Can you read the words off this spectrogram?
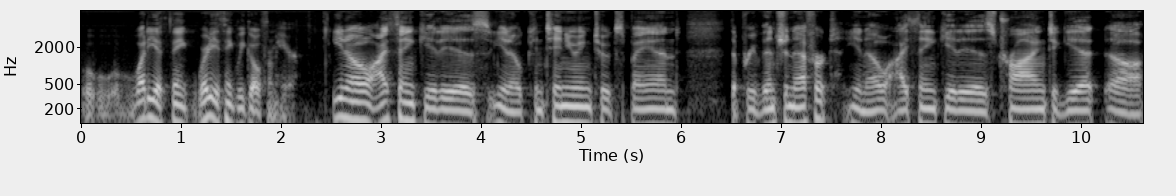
what do you think? Where do you think we go from here? You know, I think it is you know continuing to expand the prevention effort. You know, I think it is trying to get uh,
